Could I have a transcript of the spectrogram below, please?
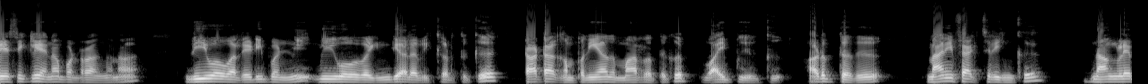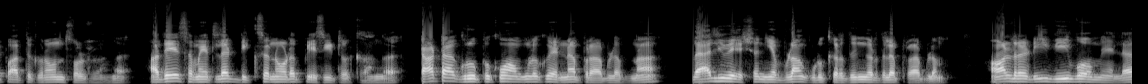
பேசிக்லி என்ன பண்ணுறாங்கன்னா விவோவை ரெடி பண்ணி விவோவை இந்தியாவில் விற்கிறதுக்கு டாட்டா கம்பெனியாக அது மாறுறதுக்கு வாய்ப்பு இருக்குது அடுத்தது மேனுஃபேக்சரிங்க்கு நாங்களே பார்த்துக்குறோம்னு சொல்கிறாங்க அதே சமயத்தில் டிக்சனோட பேசிகிட்டு இருக்காங்க டாடா குரூப்புக்கும் அவங்களுக்கும் என்ன ப்ராப்ளம்னா வேல்யூவேஷன் எவ்வளோ கொடுக்கறதுங்கிறதுல ப்ராப்ளம். ஆல்ரெடி விவோ மேலே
